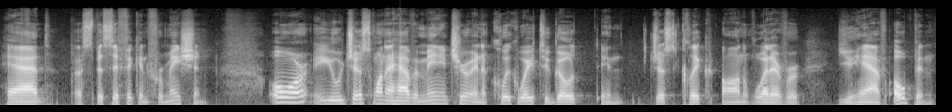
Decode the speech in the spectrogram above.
had a specific information or you just want to have a miniature and a quick way to go and just click on whatever you have open.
